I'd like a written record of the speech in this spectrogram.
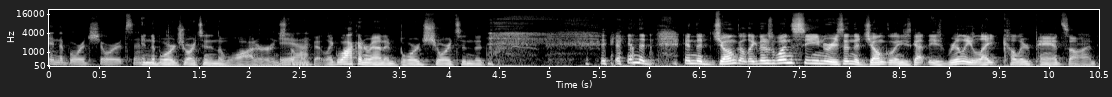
In the board shorts and in the board shorts and in the water and stuff Yeah. like that. Like walking around in board shorts in the in the in the jungle. Like there's one scene where he's in the jungle and he's got these really light colored pants on.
